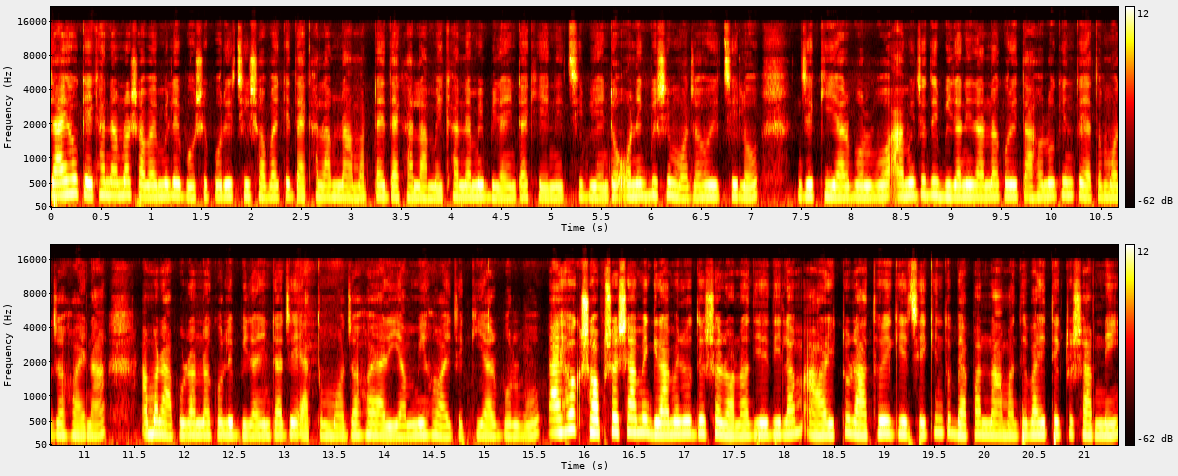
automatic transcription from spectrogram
যাই হোক, এখানে আমরা সবাই মিলে বসে পড়েছি। সবাইকে দেখালাম, না আমারটাই দেখালাম। এখানে আমি বিরিয়ানিটা খেয়ে নিচ্ছি। বিরিয়ানিটা অনেক বেশি মজা হয়েছিল যে কি আর বলব? আমি যদি বিরিয়ানি রান্না করি তাহলেও কিন্তু এত মজা হয় না। আমার আপু রান্না করলে বিরিয়ানিটা যে এত মজা হয় আর ইয়াম্মি হয় যে কি আর বলব? যাই হোক, সবশেষে আমি গ্রামের উদ্দেশ্যে রওনা দিয়ে দিলাম। আর একটু রাত হয়ে গিয়েছে, কিন্তু ব্যাপার না, আমাদের বাড়িতে একটু সামনেই।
